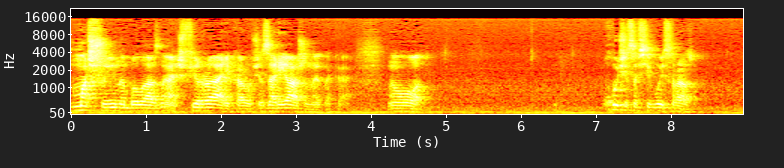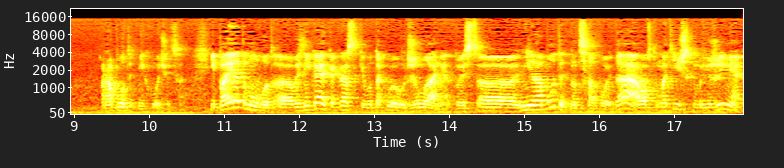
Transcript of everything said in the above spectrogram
машина была, знаешь, Феррари, короче, заряженная такая, вот. Хочется всего и сразу работать не хочется. И поэтому вот э, возникает как раз таки вот такое вот желание, то есть э, не работать над собой, да, а в автоматическом режиме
